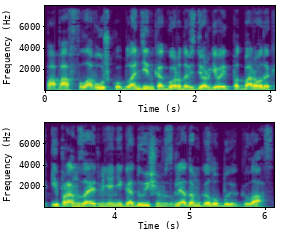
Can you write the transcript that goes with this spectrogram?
Попав в ловушку, блондинка гордо вздергивает подбородок и пронзает меня негодующим взглядом голубых глаз.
